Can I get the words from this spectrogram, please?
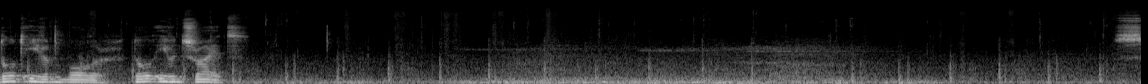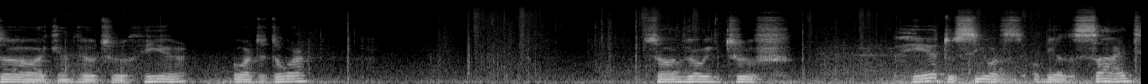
don't even bother. Don't even try it. So I can go through here or the door. So I'm going through here to see what's on the other side.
